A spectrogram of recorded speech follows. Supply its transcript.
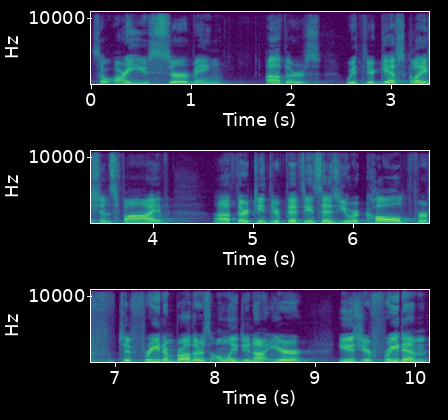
So, are you serving others with your gifts? Galatians 5 uh, 13 through 15 says, You were called for, to freedom, brothers, only do not your, use your freedom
